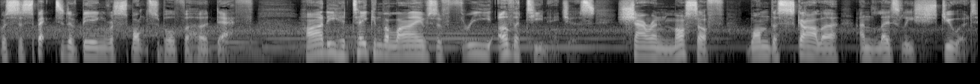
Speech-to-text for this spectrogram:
was suspected of being responsible for her death. Hardy had taken the lives of three other teenagers Sharon Mosoph, Wanda Skala, and Leslie Stewart.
